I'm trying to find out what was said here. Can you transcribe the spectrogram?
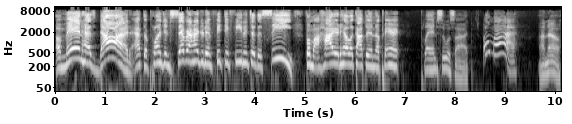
A man has died after plunging 750 feet into the sea from a hired helicopter in apparent planned suicide. Oh my. I know.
